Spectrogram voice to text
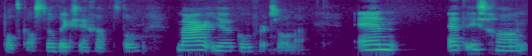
podcast, wilde ik zeggen, stom, maar je comfortzone. En het is gewoon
